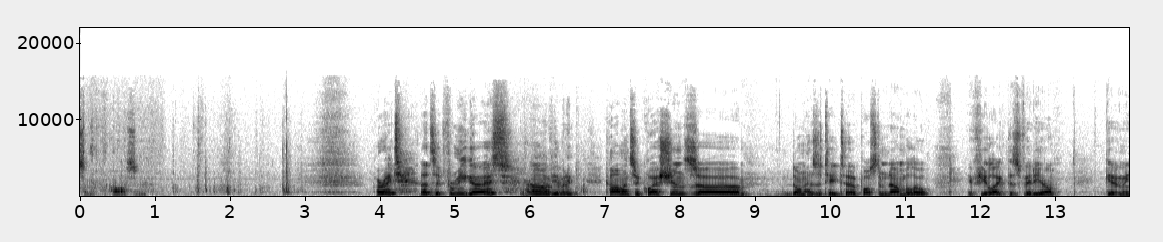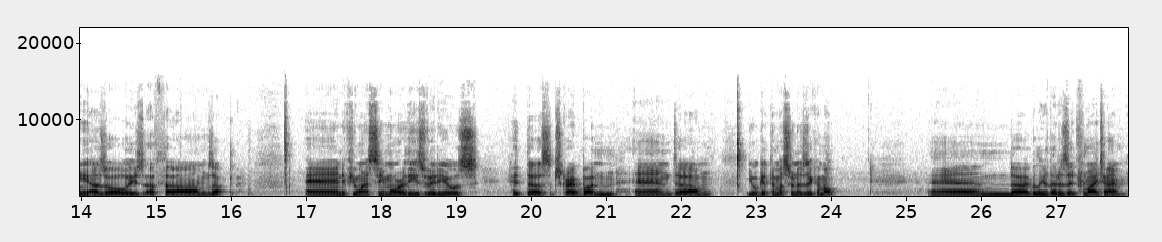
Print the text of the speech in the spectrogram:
Awesome, awesome. All right, that's it for me, guys. Uh, if you have any comments or questions, uh, don't hesitate to post them down below. If you like this video, give me, as always, a thumbs up. And if you want to see more of these videos, hit the subscribe button and um, you'll get them as soon as they come out. And I believe that is it for my time.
